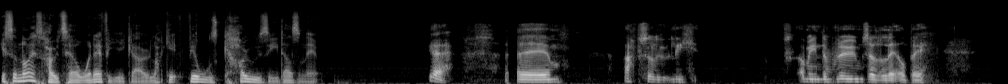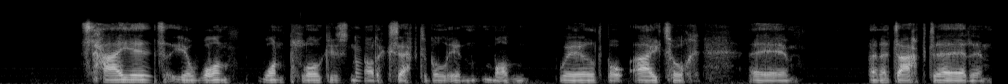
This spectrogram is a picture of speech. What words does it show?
it's a nice hotel whenever you go. Like it feels cozy, doesn't it? Yeah, um, absolutely. I mean, the rooms are a little bit tired. You know, one one plug is not acceptable in modern world, but I took um, an adapter and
